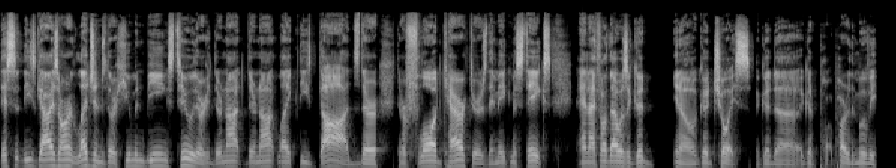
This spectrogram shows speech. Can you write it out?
this these guys aren't legends; they're human beings too. They're they're not they're not like these gods. They're they're flawed characters. They make mistakes." And I thought that was a good you know a good choice, a good uh, a good p- part of the movie.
